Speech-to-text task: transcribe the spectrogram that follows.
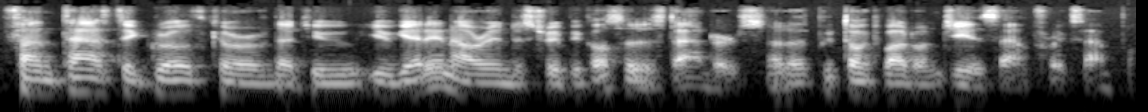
fantastic growth curve that you, you get in our industry because of the standards uh, that we talked about on GSM, for example.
